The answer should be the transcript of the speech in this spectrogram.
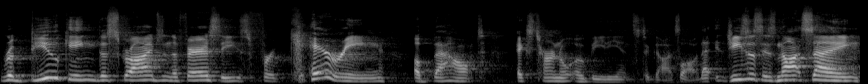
rebuking the scribes and the Pharisees for caring about external obedience to God's law. That, Jesus is not saying,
